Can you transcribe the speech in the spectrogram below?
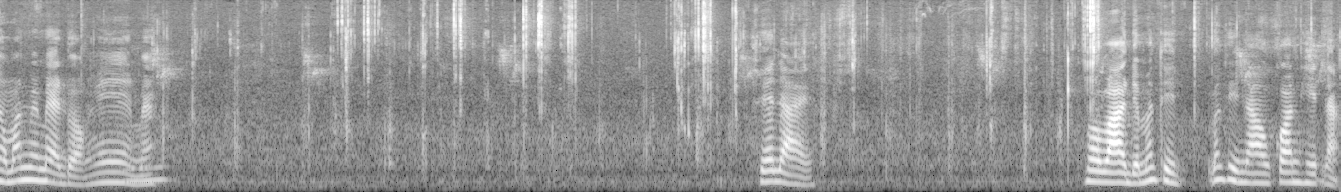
ของมันไม่แม่ดอกไงเห็นไหม เสียดายเพราะว่าเดี๋ยวมันติดมันติดเนาก้อนเห็ดน่ะ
